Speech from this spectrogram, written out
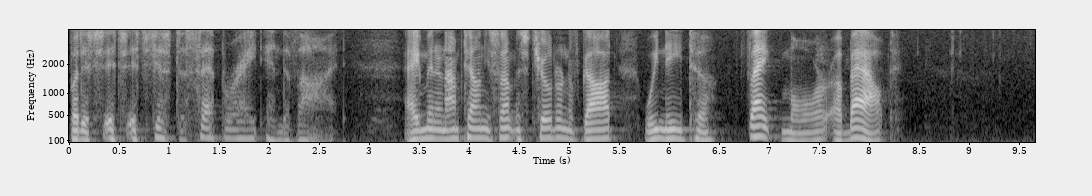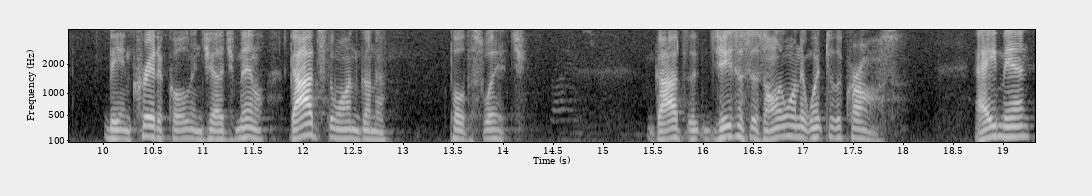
But it's it's it's just to separate and divide. Amen. And I'm telling you something, as children of God, we need to think more about being critical and judgmental. God's the one going to pull the switch. God's, Jesus is the only one that went to the cross. Amen.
